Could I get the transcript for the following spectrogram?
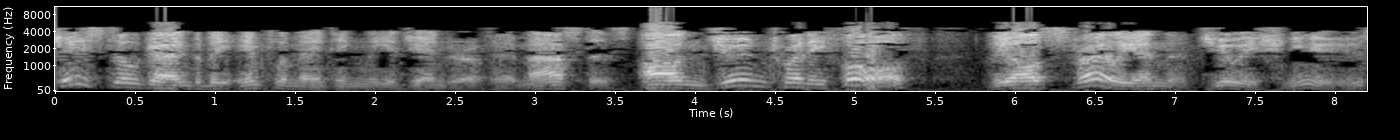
She's still going to be implementing the agenda of her masters. On June 24th, the Australian Jewish News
